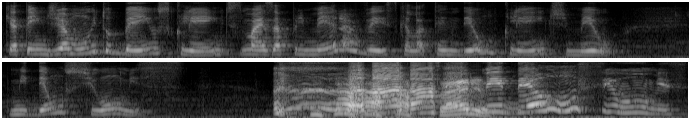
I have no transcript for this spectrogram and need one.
que atendia muito bem os clientes, mas a primeira vez que ela atendeu um cliente meu, me deu uns ciúmes. Sério? me deu uns ciúmes.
